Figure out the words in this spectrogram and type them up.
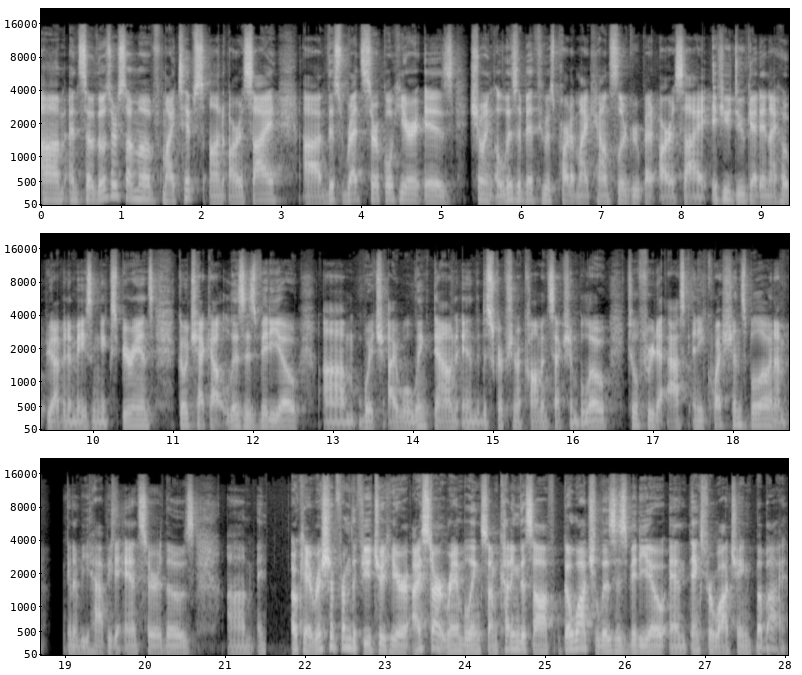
Um, and so those are some of my tips on RSI. Uh, this red circle here is showing Elizabeth, who is part of my counselor group at RSI. If you do get in, I hope you have an amazing experience. Go check out Liz's video, um, which I will link down in the description or comment section below. Feel free to ask any questions below, and I'm going to be happy to answer those. Um, and Okay, Rishab from the future here. I start rambling, so I'm cutting this off. Go watch Liz's video, and thanks for watching. Bye bye.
